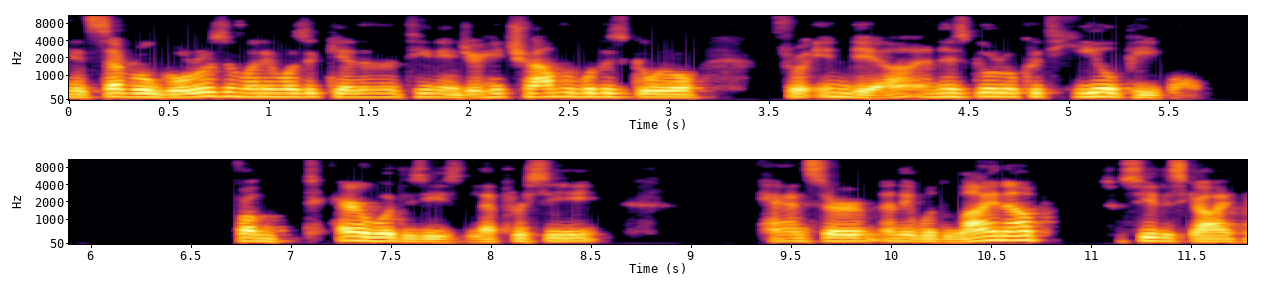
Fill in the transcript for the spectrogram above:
He had several gurus, and when he was a kid and a teenager, he traveled with his guru through India, and his guru could heal people from terrible disease, leprosy, cancer, and they would line up to see this guy.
